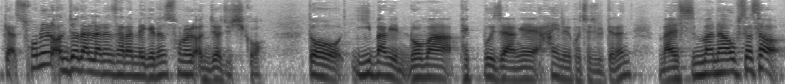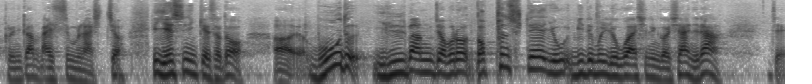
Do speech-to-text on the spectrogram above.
그러니까 손을 얹어 달라는 사람에게는 손을 얹어 주시고 또 이방인 로마 백부장의 하인을 고쳐줄 때는 말씀만 하옵소서 그러니까 말씀을 하시죠. 예수님께서도 어, 모두 일방적으로 높은 수준의 믿음을 요구하시는 것이 아니라 이제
